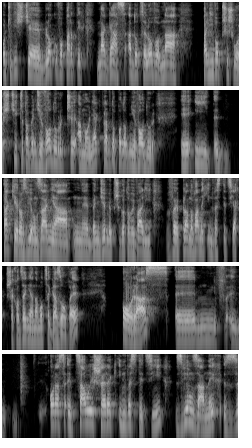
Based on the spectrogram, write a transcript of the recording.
oczywiście bloków opartych na gaz, a docelowo na paliwo przyszłości, czy to będzie wodór czy amoniak, prawdopodobnie wodór. Y, i y, takie rozwiązania y, będziemy przygotowywali w planowanych inwestycjach przechodzenia na moce gazowe oraz w, oraz cały szereg inwestycji związanych z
